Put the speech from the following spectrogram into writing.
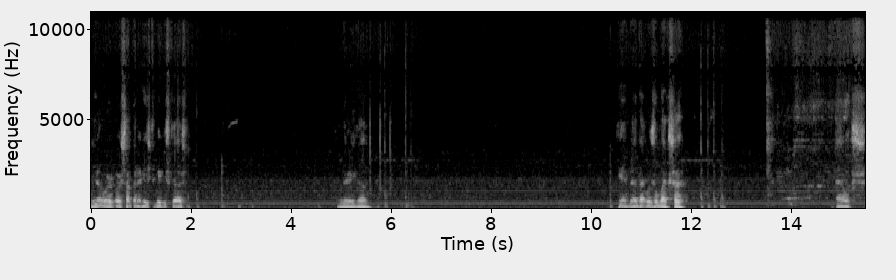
you know, or, or something that needs to be discussed. So there you go. And uh, that was Alexa. Alex.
